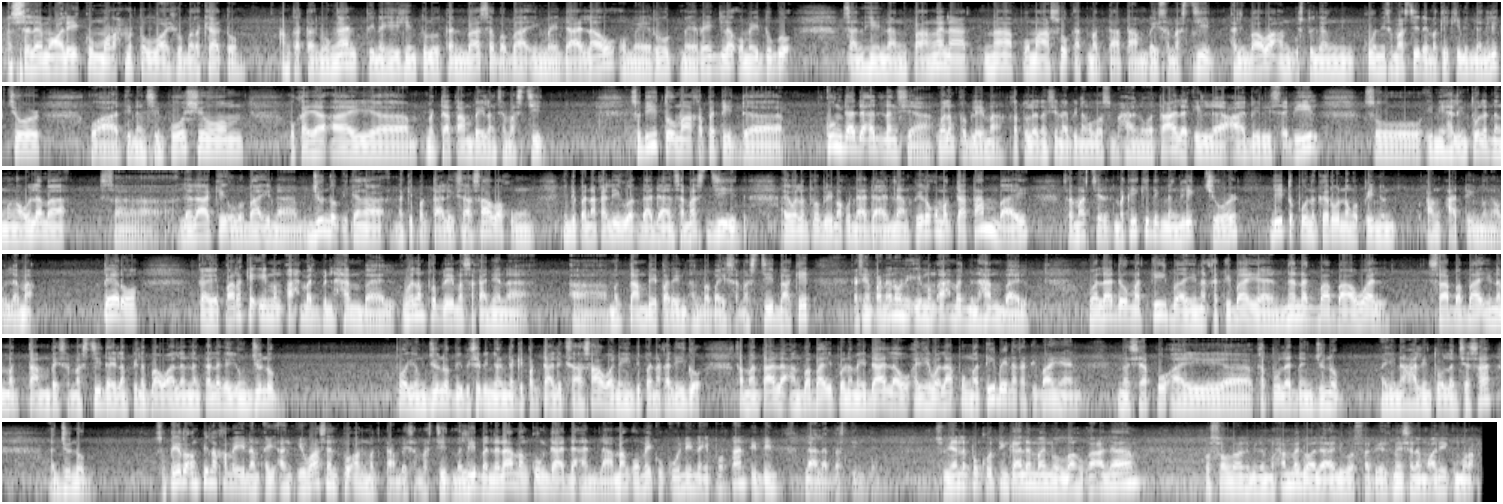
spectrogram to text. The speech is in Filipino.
Assalamualaikum warahmatullahi wabarakatuh. Ang katanungan, pinahihintulutan ba sa babaeng may dalaw o may, rug, may regla o may dugo sanhi ng panganak na pumasok at magtatambay sa masjid? Halimbawa, ang gusto niyang kunin sa masjid ay makikinig ng lecture o atin ng symposium o kaya ay ah, magtatambay lang sa masjid. So dito mga kapatid, ah, kung dadaan lang siya, walang problema. Katulad ng sinabi ng Allah Subhanahu wa Ta'ala, illa abiri sabil. So inihalin tulad ng mga ulama sa lalaki o babae na junub, ika nga nakipagtalik sa asawa kung hindi pa nakaligo at dadaan sa masjid, ay walang problema kung dadaan lang. Pero kung magtatambay sa masjid at makikinig ng lecture, dito po nagkaroon ng opinion ang ating mga ulama. Pero kay para kay Imam Ahmad bin Hanbal, walang problema sa kanya na ah, magtambay pa rin ang babae sa masjid. Bakit? Kasi ang pananaw ni Imam Ahmad bin Hanbal, wala daw matibay na katibayan na nagbabawal sa babae na magtambay sa masjid dahil ang pinagbawalan lang talaga yung junub. Po, yung junub, ibig sabihin yung nakipagtalik sa asawa na hindi pa nakaligo. Samantala, ang babae po na may dalaw ay wala pong matibay na katibayan na siya po ay ah, katulad ng junub. Ay hinahalin tulad siya sa ah, junub. So pero ang pinakamainam ay ang iwasan po ang magtambay sa masjid maliban na lamang kung dadaan lamang o may kukunin na importante din lalabas din po. So yan na po kunting kaalaman wallahu a'lam wa sallallahu nabiyana Muhammad wa ala alihi wa sahbihi ajma'in. Assalamu alaikum wa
